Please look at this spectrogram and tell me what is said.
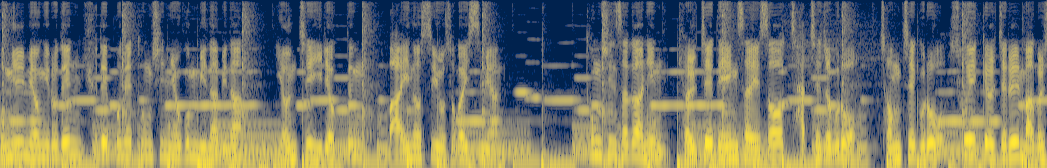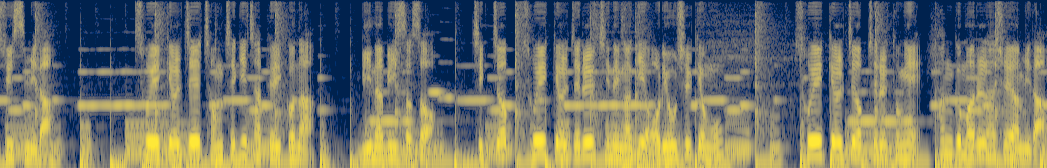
동일 명의로 된 휴대폰의 통신 요금 미납이나 연체 이력 등 마이너스 요소가 있으면 통신사가 아닌 결제 대행사에서 자체적으로 정책으로 소액 결제를 막을 수 있습니다. 소액 결제 정책이 잡혀 있거나 미납이 있어서 직접 소액 결제를 진행하기 어려우실 경우 소액 결제 업체를 통해 현금화를 하셔야 합니다.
